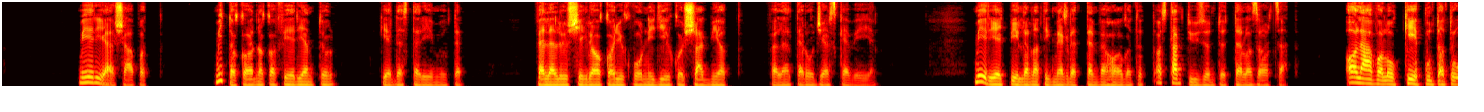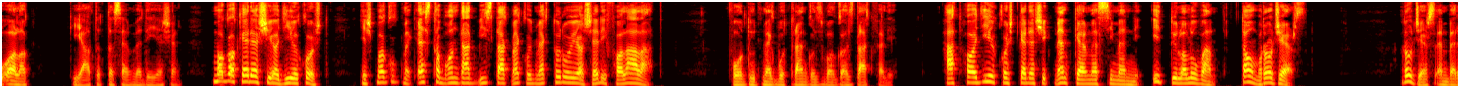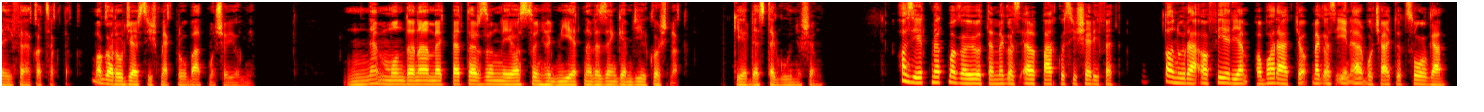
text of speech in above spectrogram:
Méri elsápadt. Mit akarnak a férjemtől? kérdezte rémülten. Felelősségre akarjuk vonni gyilkosság miatt, felelte Rogers kevélyen. Méri egy pillanatig megrettenve hallgatott, aztán tűzöntött el az arcát. Alávaló képmutató alak, kiáltotta szenvedélyesen. Maga keresi a gyilkost, és maguk meg ezt a bandát bízták meg, hogy megtorolja a serif halálát? Fordult megbotránkozva a gazdák felé. Hát, ha a gyilkost keresik, nem kell messzi menni. Itt ül a lovám, Tom Rogers. Rogers emberei felkacagtak. Maga Rogers is megpróbált mosolyogni. Nem mondaná meg Petersonné asszony, hogy miért nevez engem gyilkosnak? Kérdezte gúnyosan. Azért, mert maga ölte meg az elpárkoszi serifet. Tanurá a férjem, a barátja, meg az én elbocsájtott szolgám.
